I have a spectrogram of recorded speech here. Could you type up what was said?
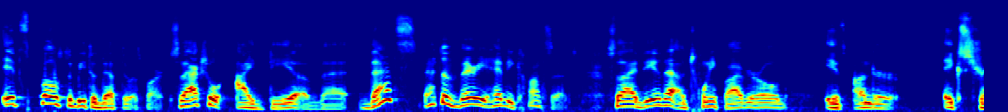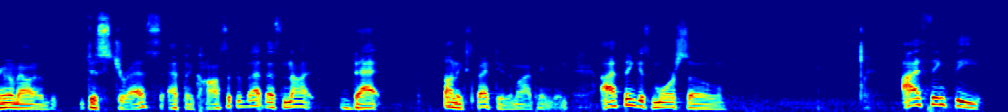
it's supposed to be till death do us part. So the actual idea of that, that's that's a very heavy concept. So the idea that a 25 year old is under extreme amount of distress at the concept of that, that's not that unexpected in my opinion. I think it's more so I think the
